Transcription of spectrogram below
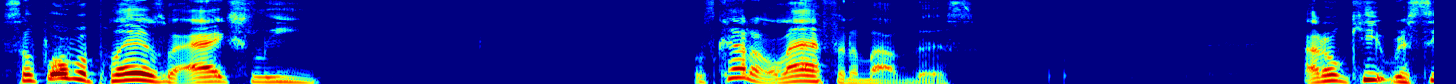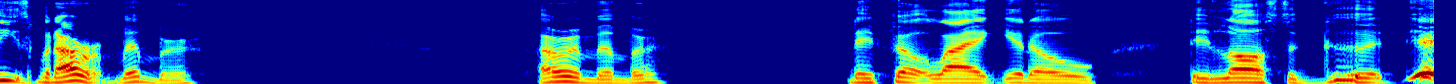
some former players were actually was kind of laughing about this. I don't keep receipts, but I remember. I remember. They felt like, you know, they lost a good yeah,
